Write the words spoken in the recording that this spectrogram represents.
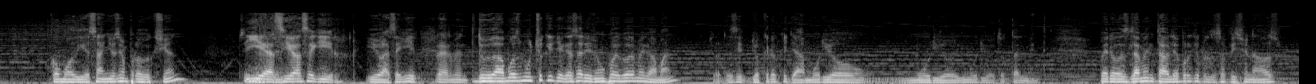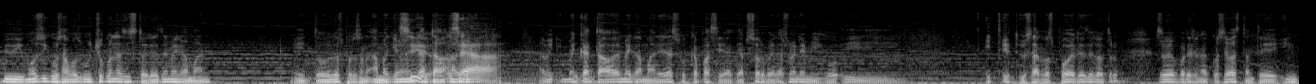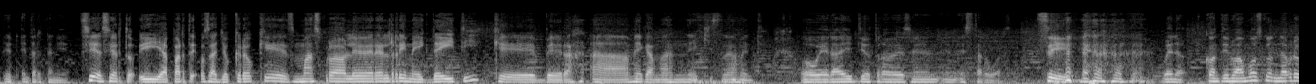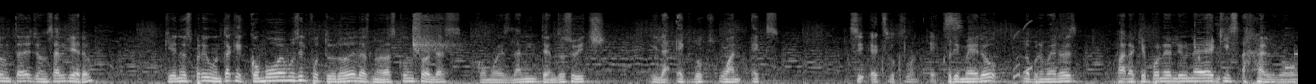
como 10 años en producción. Si Y no así estoy- va a seguir, y va a seguir. realmente. Dudamos mucho que llegue a salir un juego de Mega Man. O sea, es decir, yo creo que ya murió, murió y murió totalmente. Pero es lamentable porque pues, los aficionados vivimos y gozamos mucho con las historias de Mega Man. Y todos los personajes. Además que me Sí, encantaba. o sea, a mí me encantaba de Mega Man era su capacidad de absorber a su enemigo y, y- y usar los poderes del otro. Eso me parece una cosa bastante entretenida. sí es cierto. Y aparte, o sea, yo creo que es más probable ver el remake de E.T. que ver a, a Mega Man X nuevamente. O ver a E.T. otra vez en, en Star Wars. Sí. Bueno, continuamos con una pregunta de John Salguero, que nos pregunta que cómo vemos el futuro de las nuevas consolas, como es la Nintendo Switch y la Xbox One X. sí, Xbox One X. Primero, lo primero es, ¿para qué ponerle una X a algo?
